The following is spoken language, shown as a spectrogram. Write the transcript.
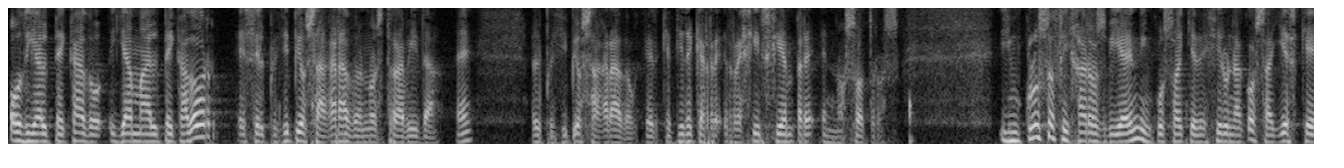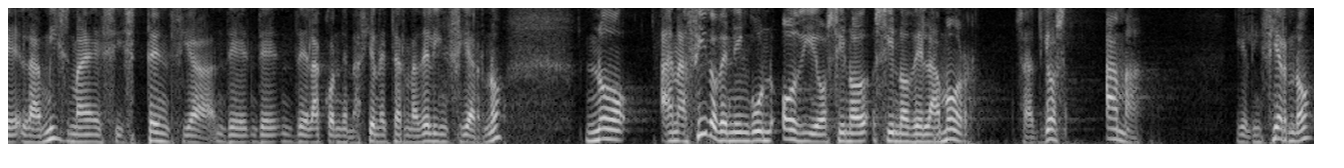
odia al pecado y ama al pecador es el principio sagrado en nuestra vida. El principio sagrado que, tiene que re- regir siempre en nosotros. Incluso fijaros bien, incluso hay que decir una cosa, y es que la misma existencia de la condenación eterna del infierno no ha nacido de ningún odio, sino, sino del amor. O sea, Dios ama. Y el infierno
